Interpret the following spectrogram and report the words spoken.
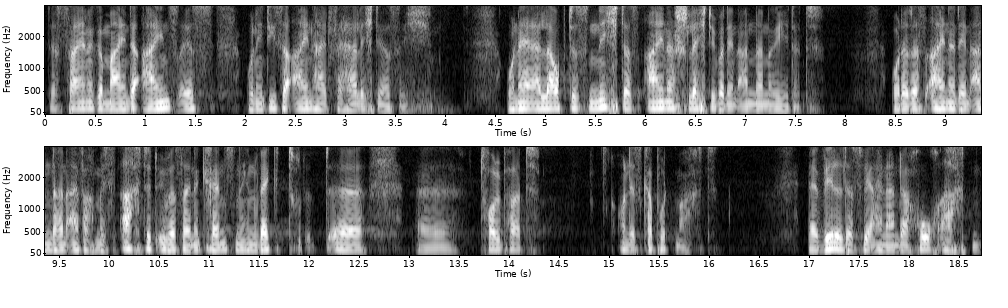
dass seine Gemeinde eins ist und in dieser Einheit verherrlicht er sich. Und er erlaubt es nicht, dass einer schlecht über den anderen redet oder dass einer den anderen einfach missachtet, über seine Grenzen hinweg äh, äh, tolpert und es kaputt macht. Er will, dass wir einander hochachten,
